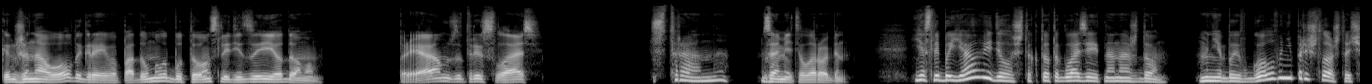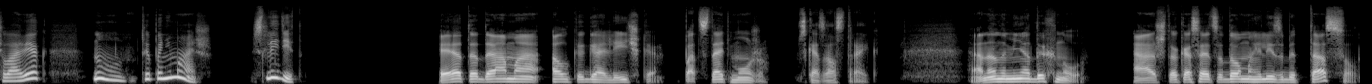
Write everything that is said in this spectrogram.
как жена Уолдегрейва подумала, будто он следит за ее домом. Прям затряслась. «Странно», — заметила Робин. «Если бы я увидела, что кто-то глазеет на наш дом, мне бы и в голову не пришло, что человек, ну, ты понимаешь, следит». «Эта дама — алкоголичка, подстать мужу», — сказал Страйк. Она на меня дыхнула. А что касается дома Элизабет Тассел,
